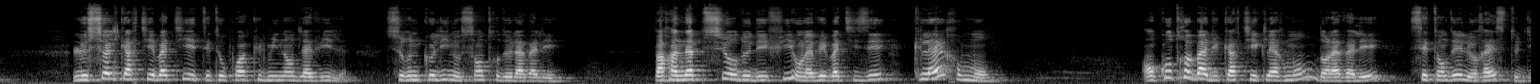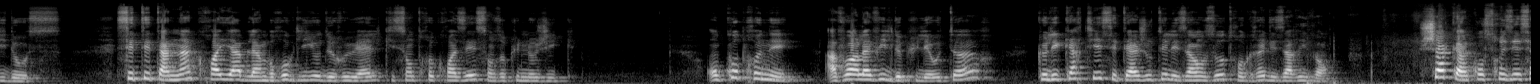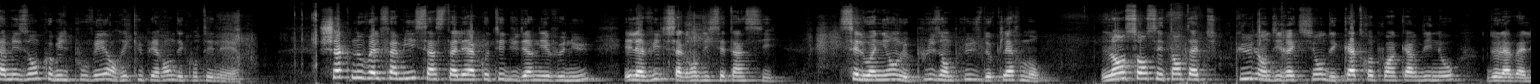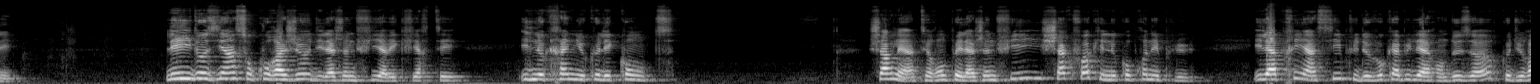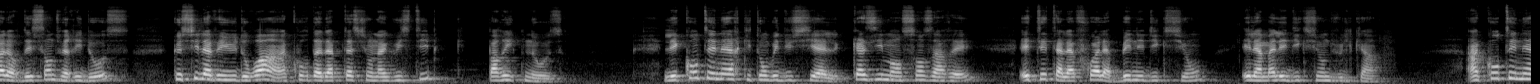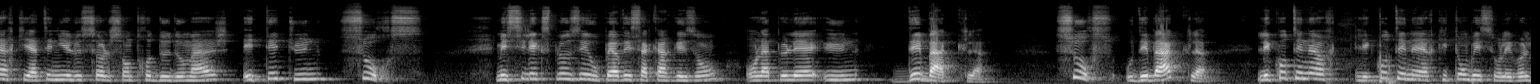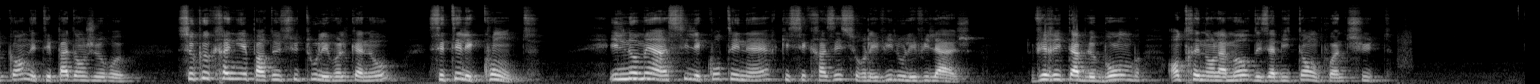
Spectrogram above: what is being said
Le seul quartier bâti était au point culminant de la ville, sur une colline au centre de la vallée. Par un absurde défi, on l'avait baptisé Clermont. En contrebas du quartier Clermont, dans la vallée, s'étendait le reste d'Idos. C'était un incroyable imbroglio de ruelles qui s'entrecroisaient sans aucune logique. On comprenait, à voir la ville depuis les hauteurs, que les quartiers s'étaient ajoutés les uns aux autres au gré des arrivants. Chacun construisait sa maison comme il pouvait en récupérant des containers. Chaque nouvelle famille s'installait à côté du dernier venu et la ville s'agrandissait ainsi, s'éloignant le plus en plus de Clermont, lançant ses tentacules en direction des quatre points cardinaux de la vallée. Les Hydosiens sont courageux, dit la jeune fille avec fierté. Ils ne craignent que les contes. Charlet interrompait la jeune fille chaque fois qu'il ne comprenait plus. Il apprit ainsi plus de vocabulaire en deux heures que dura leur descente vers Idos, que s'il avait eu droit à un cours d'adaptation linguistique par hypnose. Les containers qui tombaient du ciel quasiment sans arrêt était à la fois la bénédiction et la malédiction de Vulcain. Un conteneur qui atteignait le sol sans trop de dommages était une source. Mais s'il explosait ou perdait sa cargaison, on l'appelait une débâcle. Source ou débâcle, les containers, les containers qui tombaient sur les volcans n'étaient pas dangereux. Ce que craignaient par-dessus tout les volcanos, c'étaient les comptes. Ils nommaient ainsi les containers qui s'écrasaient sur les villes ou les villages, véritables bombes entraînant la mort des habitants au point de chute.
